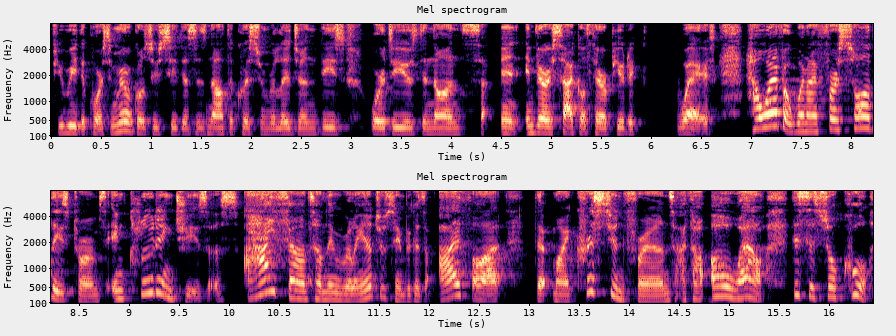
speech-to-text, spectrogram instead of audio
if you read the Course in Miracles, you see this is not the Christian religion. These words are used in non, in, in very psychotherapeutic ways. However, when I first saw these terms, including Jesus, I found something really interesting because I thought that my Christian friends, I thought, oh wow, this is so cool.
